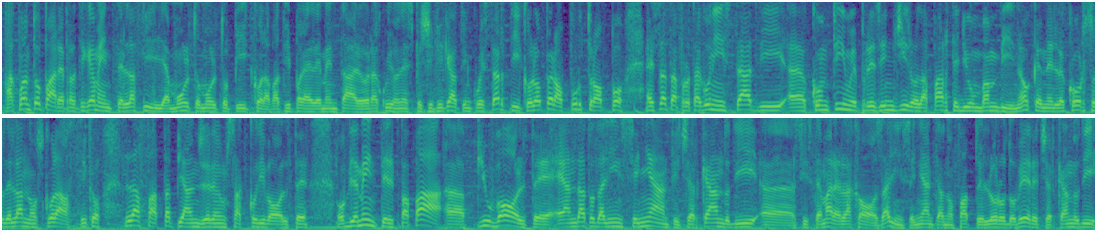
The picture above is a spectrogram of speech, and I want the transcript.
A quanto pare praticamente la figlia molto molto piccola, va tipo all'elementare, ora qui non è specificato in quest'articolo, però purtroppo è stata protagonista di eh, continue prese in giro da parte di un bambino che nel corso dell'anno scolastico l'ha fatta piangere un sacco di volte. Ovviamente il papà eh, più volte è andato dagli insegnanti cercando di eh, sistemare la cosa, gli insegnanti hanno fatto il loro dovere cercando di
